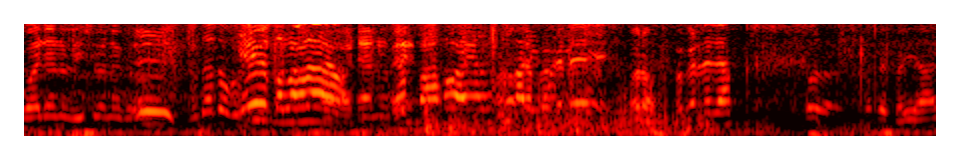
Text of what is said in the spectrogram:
ગોડાનો વિશ્વ ન કરો. એ બલાડા એમ પાછો આયો તો તારી પાસે. હેડો પકડ દે લ્યા. ભાઈ આ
